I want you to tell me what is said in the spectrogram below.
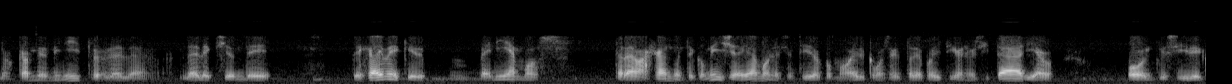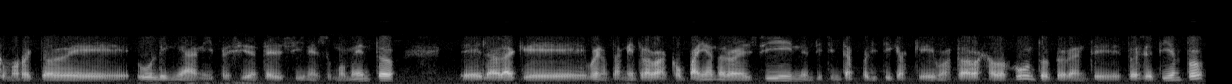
los cambios de ministros, la, elección de, de Jaime, que veníamos trabajando, entre comillas, digamos, en el sentido como él como secretario de política universitaria o, inclusive como rector de Hurlingham y presidente del cine en su momento. Eh, la verdad que, bueno, también acompañándolo en el cine, en distintas políticas que hemos trabajado juntos durante todo ese tiempo.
